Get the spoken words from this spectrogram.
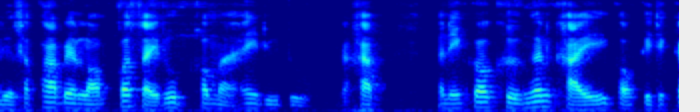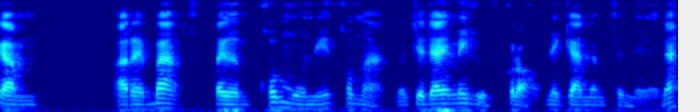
หรือสภาพแวดล้อมก็ใส่รูปเข้ามาให้ดูดูนะครับ อันนี้ก็คือเงื่อนไขของกิจกรรมอะไรบ้างเติมข้อมูลนี้เข้ามา มันจะได้ไม่หลุดกรอบในการนำเสนอนะ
